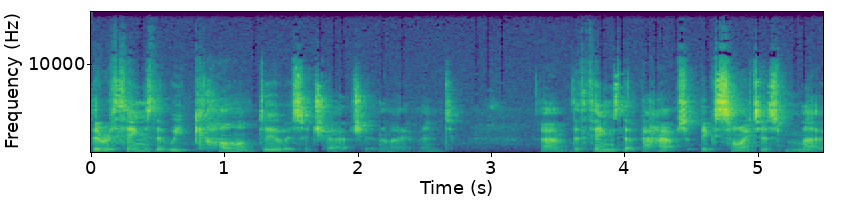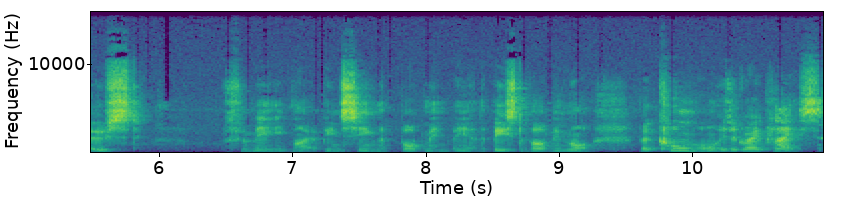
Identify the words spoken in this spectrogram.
There are things that we can't do as a church at the moment. Um, the things that perhaps excite us most, for me, might have been seeing the Bodmin, you know, the Beast of Bodmin Moor. But Cornwall is a great place,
